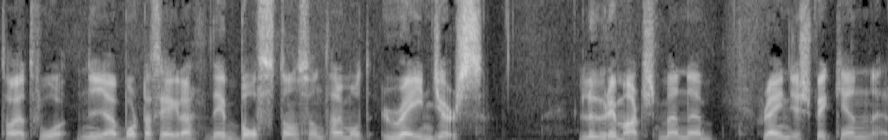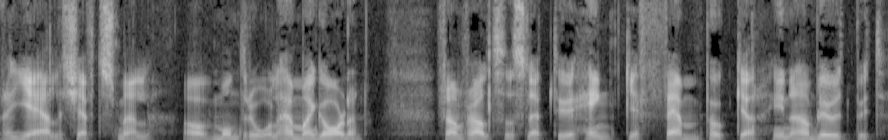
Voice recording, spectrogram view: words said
tar jag två nya bortasegrar. Det är Boston som tar emot Rangers. Lurig match men eh, Rangers fick en rejäl käftsmäll av Montreal hemma i garden. Framförallt så släppte ju Henke fem puckar innan han blev utbytt.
